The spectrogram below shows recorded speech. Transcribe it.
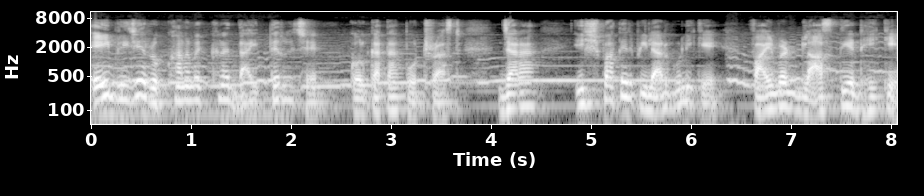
এই ব্রিজের রক্ষণাবেক্ষণের দায়িত্বে রয়েছে কলকাতা পোর্ট ট্রাস্ট, যারা ইস্পাতের পিলারগুলিকে ফাইবার গ্লাস দিয়ে ঢেকে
